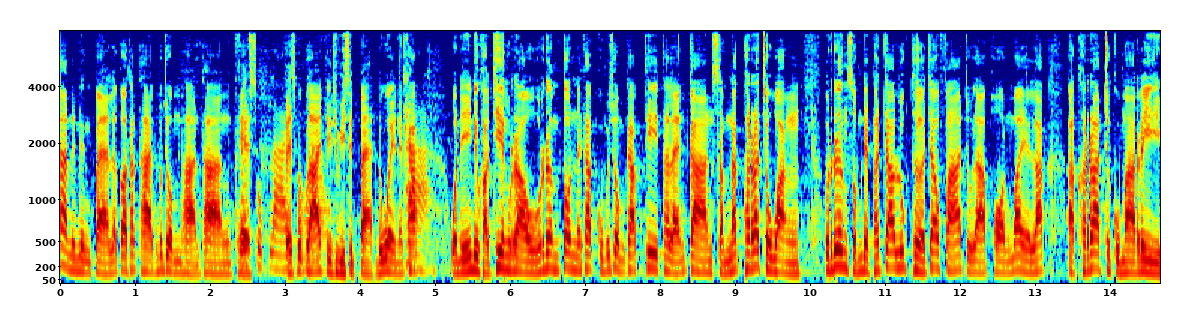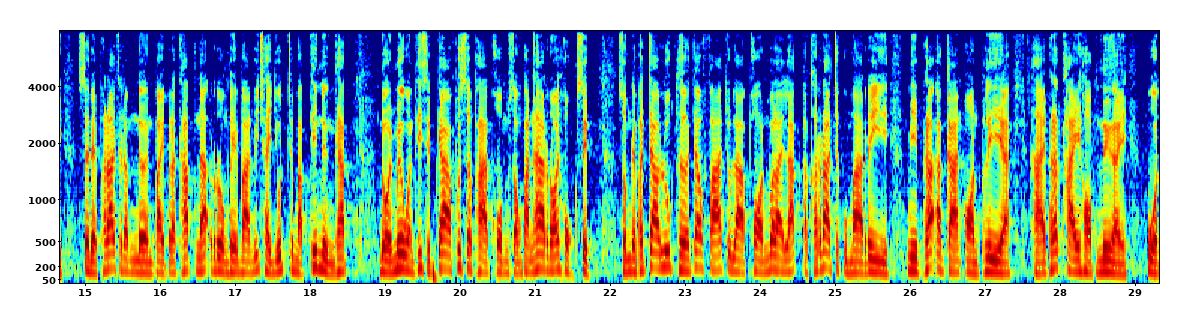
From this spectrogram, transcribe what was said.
4825118 แล้วก็ทักทายคุณผู้ชมผ่านทางเพจ Facebook Live Facebook ของเรา Live ทีวี18 ด้วยนะครับค่ะวันนี้นิวข่าวเที่ยงเราเริ่มต้นนะครับ คุณผู้ชมครับ ที่แถลงการสำนักพระราชวัง เรื่องสมเด็จพระเจ้าลูกเธอเจ้าฟ้าจุฬาภรณ์วัยลักษณ์อัครราชกุมารี เสด็จพระราชดำเนินไปประทับณโรงพยาบาลวิชัยยุทธฉบับที่1ครับ โดยเมื่อวันที่ 19 พฤษภาคม 2560 สมเด็จพระเจ้าลูกเธอเจ้าฟ้าจุฬาภรณ์วลัยลักษณ์อัครราชกุมารี มีพระอาการอ่อนเพลีย หายพระทัยหอบเหนื่อย ปวด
